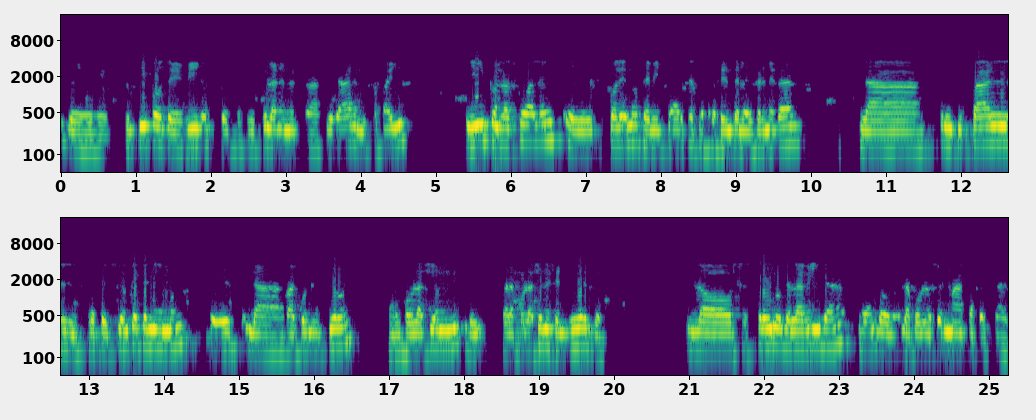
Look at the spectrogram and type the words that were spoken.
de subtipos de virus que circulan en nuestra ciudad, en nuestro país, y con las cuales eh, podemos evitar que se presente la enfermedad la principal protección que tenemos es la vacunación para población para poblaciones en riesgo. Los extremos de la vida son la población más afectada.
